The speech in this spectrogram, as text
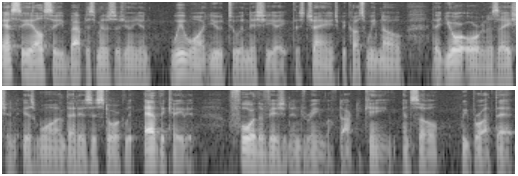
SCLC, Baptist Ministers Union, we want you to initiate this change because we know that your organization is one that has historically advocated for the vision and dream of Dr. King. And so we brought that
